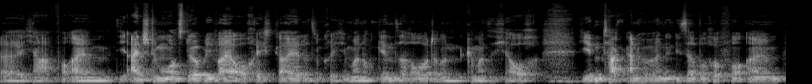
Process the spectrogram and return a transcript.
äh, ja, vor allem die Einstimmung aufs Derby war ja auch recht geil, also kriege ich immer noch Gänsehaut und kann man sich ja auch jeden Tag anhören in dieser Woche vor allem.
